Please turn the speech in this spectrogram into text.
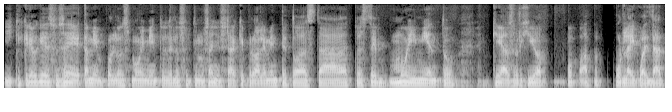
Y que creo que eso se debe también por los movimientos de los últimos años, o sea que probablemente toda esta, todo este movimiento que ha surgido por la igualdad,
